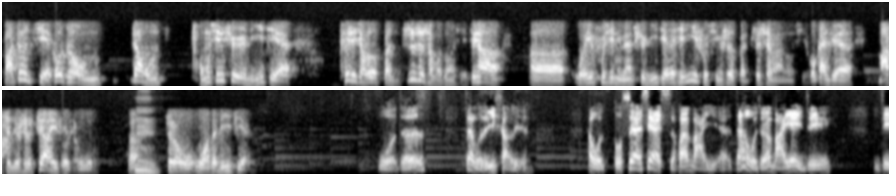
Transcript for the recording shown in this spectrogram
把这个解构之后，我们让我们重新去理解推理小说的本质是什么东西，就像呃文艺复兴里面去理解那些艺术形式的本质是什么东西。我感觉麻绳就是这样一种人物，嗯，就是我我的理解。我的，在我的印象里，啊，我我虽然现在喜欢马爷，但是我觉得马爷已经已经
